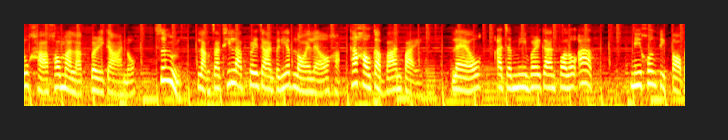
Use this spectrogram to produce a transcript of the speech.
ลูกค้าเข้ามารับบริการเนาะซึ่งหลังจากที่รับบริการไปเรียบร้อยแล้วค่ะ ถ้าเขากลับบ้านไป แล้วอาจจะมีบริการ follow up มีคนติดต่อไป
